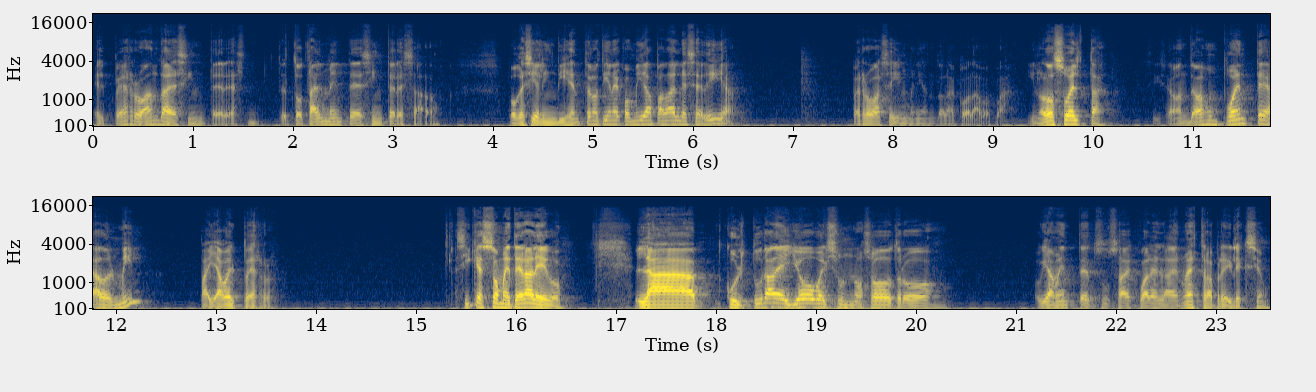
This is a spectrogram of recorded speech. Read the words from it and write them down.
El perro anda totalmente desinteresado. Porque si el indigente no tiene comida para darle ese día, el perro va a seguir meneando la cola, papá. Y no lo suelta. Si se van debajo de un puente a dormir, para allá va el perro. Así que someter al ego. La cultura de yo versus nosotros. Obviamente tú sabes cuál es la de nuestra predilección,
